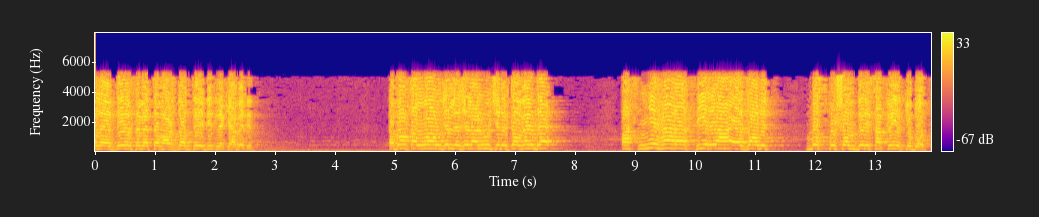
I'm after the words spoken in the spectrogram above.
edhe e derseve të vazhdon deri ditën e kiametit. E bëftë Allahu xhele xhelaluhu që në këto vende, asnjëherë thirrja e zonit mos t'pushon derisa kryhet kjo botë.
